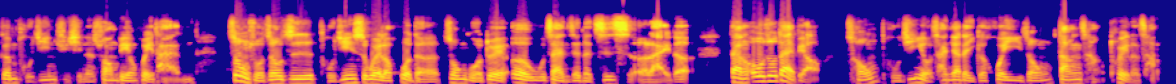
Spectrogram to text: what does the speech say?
跟普京举行了双边会谈。众所周知，普京是为了获得中国对俄乌战争的支持而来的，但欧洲代表。从普京有参加的一个会议中当场退了场，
